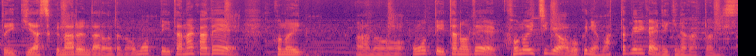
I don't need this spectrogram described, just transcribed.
と生きやすくなるんだろうとか思っていた中でこのあの思っていたのでこの一行は僕には全く理解できなかったんです。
